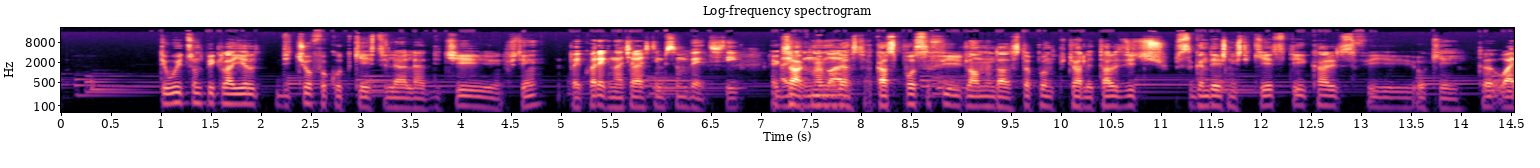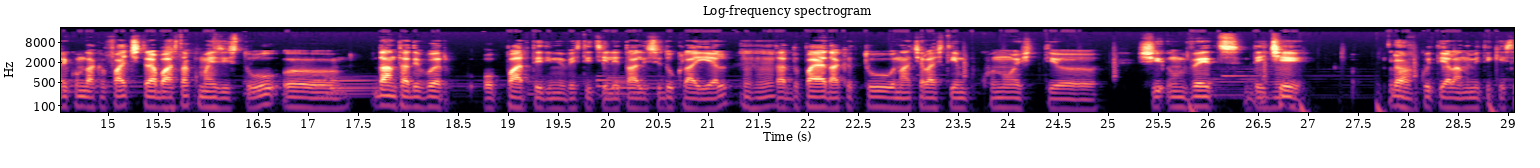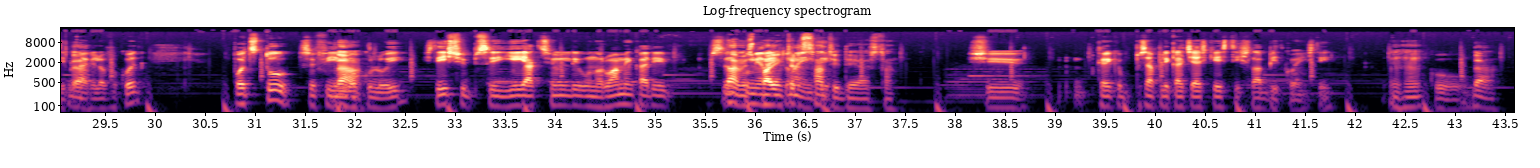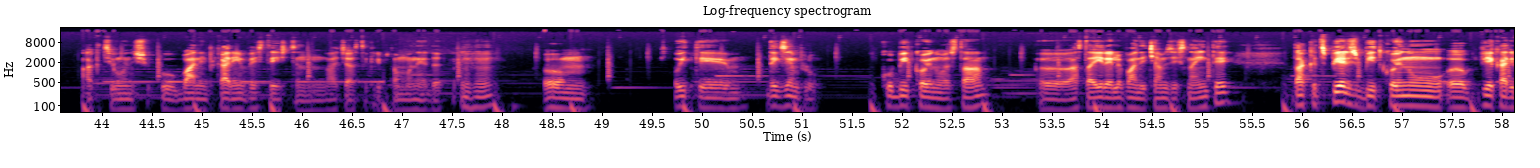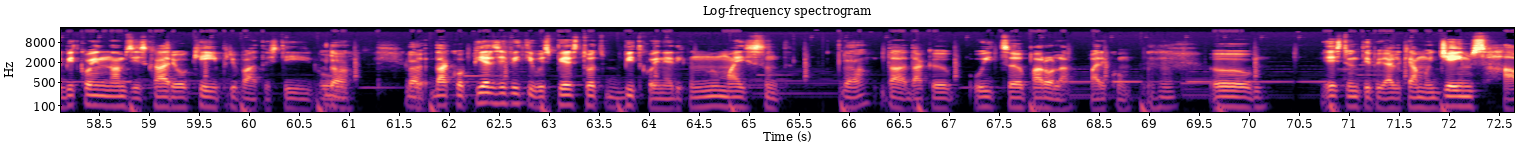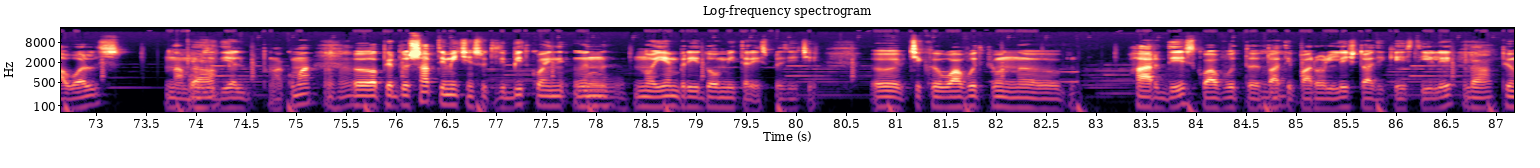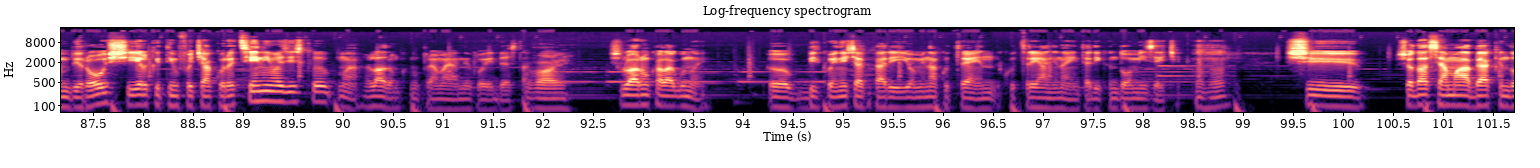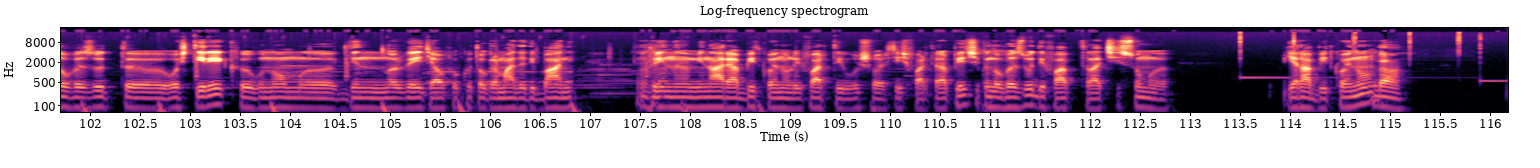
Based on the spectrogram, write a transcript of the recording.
te uiți un pic la el de ce a făcut chestiile alea, de ce, știi? Păi corect, în același timp să înveți, știi? Exact, Adică nu mai mult de doar- asta. Ca să poți să fii la un moment dat stăpân pe picioarele tale, zici să gândești niște chestii care să fie ok. Că oarecum dacă faci treaba asta, cum ai zis tu, uh, da, într-adevăr, o parte din investițiile tale se duc la el, Mhm. dar după aia dacă tu în același timp cunoști uh, și înveți de ce a Da, făcut el anumite chestii pe Da. care le-a făcut, poți tu să fii Da. în locul lui, știi, și să iei acțiunile unor oameni care sunt da, mi cum se erai pare tu interesant înainte. ideea asta. Și cred că se aplică aceeași chestii și la Bitcoin, știi? Mhm. Cu Da. acțiuni și cu banii pe care investești în această criptomonedă. Mhm. Um, uite, de exemplu, cu Bitcoinul ăsta, uh, asta e relevant de ce am zis înainte, dacă îți pierzi Bitcoinul, uh, fiecare Bitcoin am zis că are o cheie privată, știi? O, Da. Da. Uh, Dacă o pierzi efectiv, îți pierzi toți Bitcoin, adică nu mai sunt. Da. Da, dacă uiți uh, parola, oarecum. Mhm. Uh, este un tip pe care îl cheamă James Howells, n-am Da. auzit de el până acum, Mhm. uh, a pierdut 7500 de bitcoin în Oh. noiembrie 2013. Uh, ci că au avut pe un uh, hard disk, au avut uh, toate parolele și toate chestiile Da. pe un birou și el cât timp făcea curățenie a zis că mă, îl arunc, nu prea mai am nevoie de asta Vai. și l-a aruncat la gunoi. Uh, Bitcoin ăștia pe care i-au minat cu 3 ani, cu 3 ani înainte, adică în 2010 Mhm. și și-a dat seama abia când a văzut uh, o știre că un om uh, din Norvegia a făcut o grămadă de bani Mhm. prin uh, minarea bitcoinului foarte ușor știi, și foarte rapid și când a văzut de fapt la ce sumă era bitcoinul, Da.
